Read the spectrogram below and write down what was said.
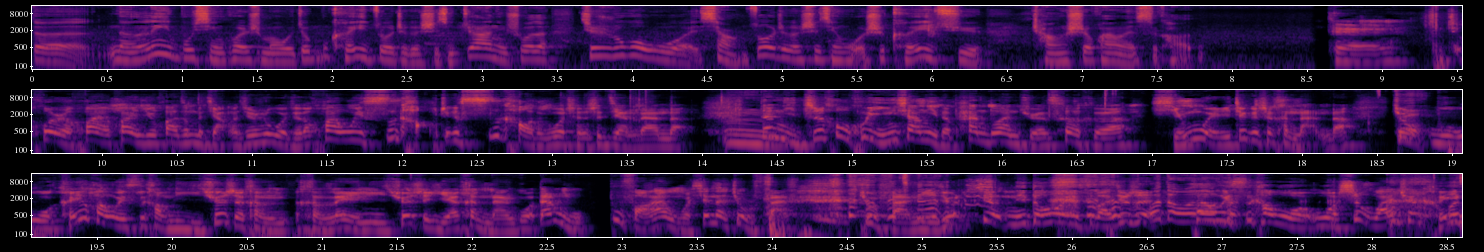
的能力不行或者什么，我就不可以做这个事情。就像你说的，其实如果我想做这个事情，我是可以去尝试换位思考的。对，或者换换一句话这么讲，就是我觉得换位思考这个思考的过程是简单的，嗯，但你之后会影响你的判断、决策和行为，这个是很难的。就我我可以换位思考，你确实很很累，你确实也很难过，但是我不妨碍我现在就是烦，就是烦你，就就你懂我意思吧？就是我懂换位思考，我我是完全可以换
